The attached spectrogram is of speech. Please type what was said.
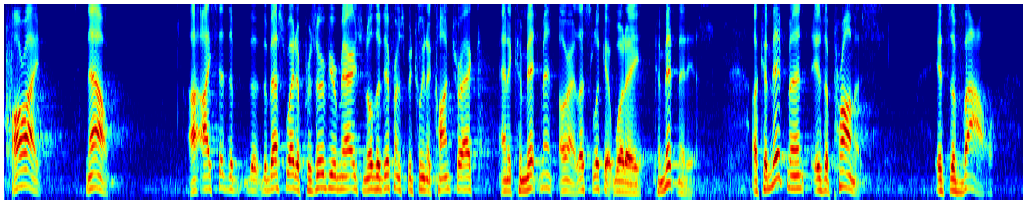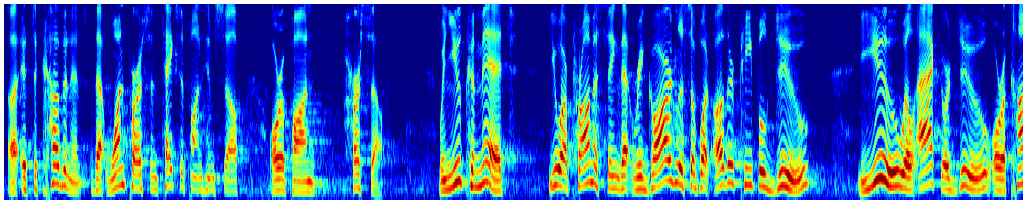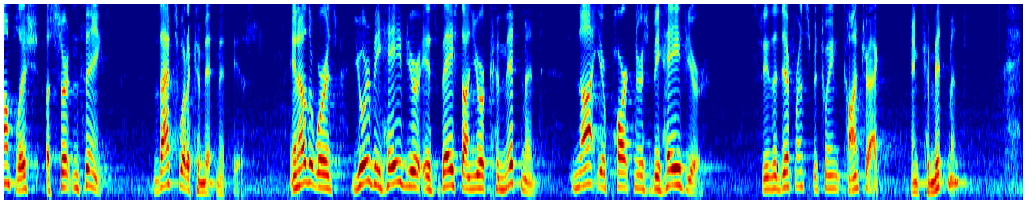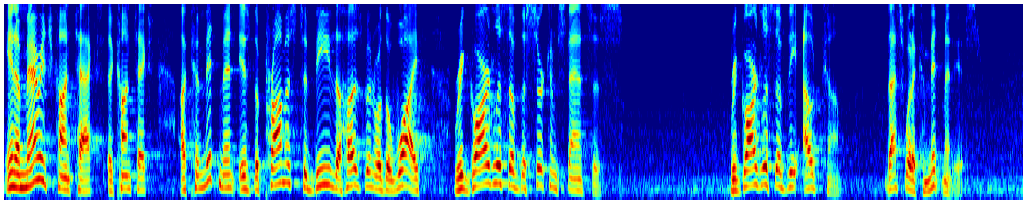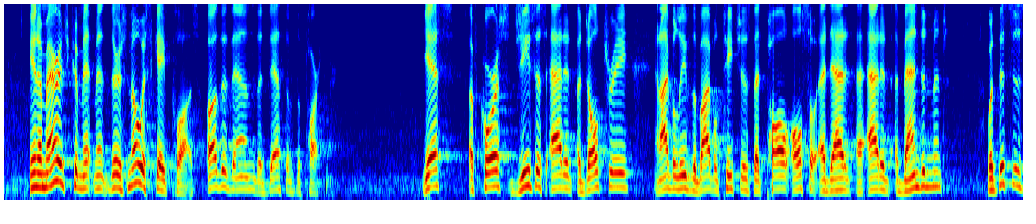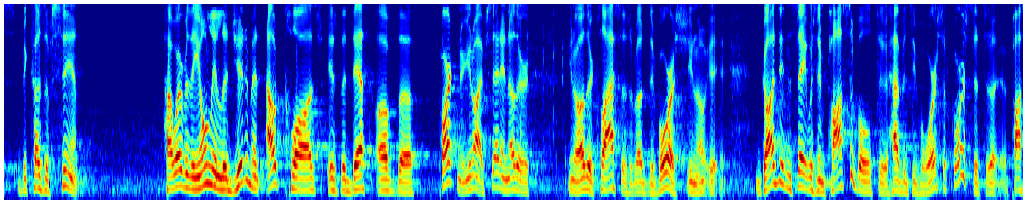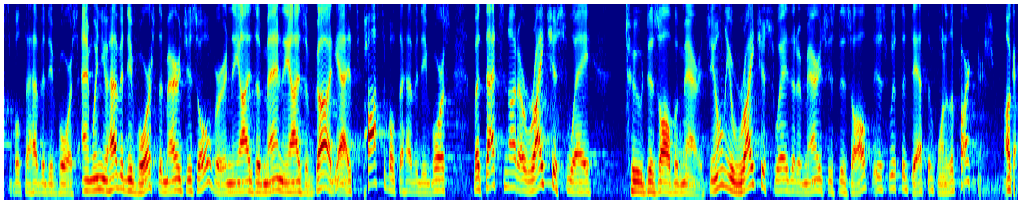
All right, now, I said the, the, the best way to preserve your marriage, know the difference between a contract and a commitment. All right, let's look at what a commitment is. A commitment is a promise. It's a vow. Uh, it's a covenant that one person takes upon himself or upon herself. When you commit, you are promising that regardless of what other people do, you will act or do or accomplish a certain thing. That's what a commitment is. In other words, your behavior is based on your commitment, not your partner's behavior. See the difference between contract and commitment? In a marriage context, a, context, a commitment is the promise to be the husband or the wife regardless of the circumstances, regardless of the outcome. That's what a commitment is. In a marriage commitment, there's no escape clause other than the death of the partner. Yes, of course, Jesus added adultery, and I believe the Bible teaches that Paul also added, uh, added abandonment, but this is because of sin. However, the only legitimate out clause is the death of the partner. You know, I've said in other, you know, other classes about divorce, you know, it, God didn't say it was impossible to have a divorce. Of course it's uh, possible to have a divorce. And when you have a divorce, the marriage is over in the eyes of man, in the eyes of God. Yeah, it's possible to have a divorce, but that's not a righteous way to dissolve a marriage. The only righteous way that a marriage is dissolved is with the death of one of the partners. Okay,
